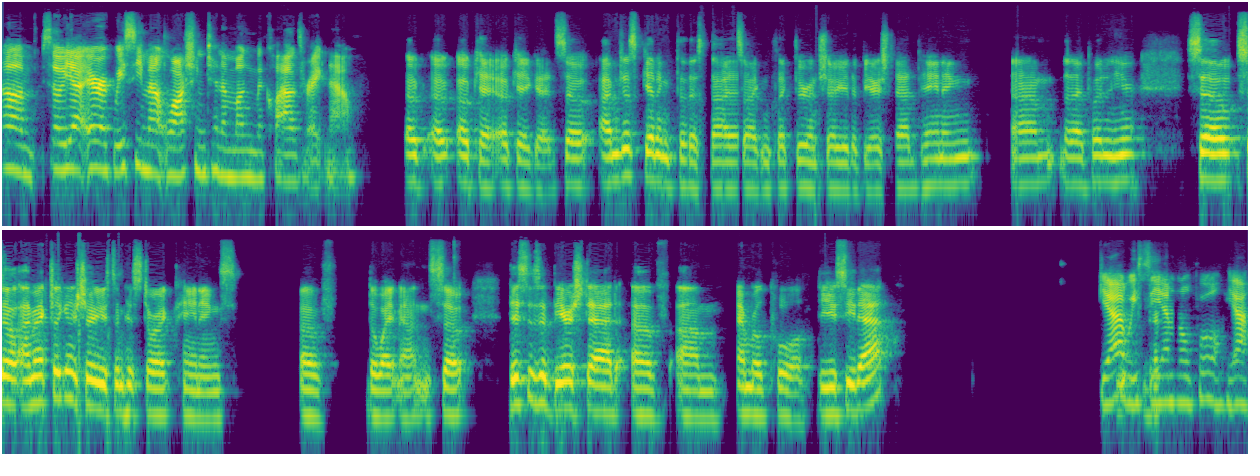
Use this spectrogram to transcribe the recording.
Um, so yeah, Eric, we see Mount Washington among the clouds right now. Okay, okay, good. So I'm just getting to the side so I can click through and show you the Bierstadt painting um, that I put in here. So, so I'm actually going to show you some historic paintings of the White Mountains. So this is a Bierstadt of um, Emerald Pool. Do you see that? Yeah, we see Emerald Pool. Yeah.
